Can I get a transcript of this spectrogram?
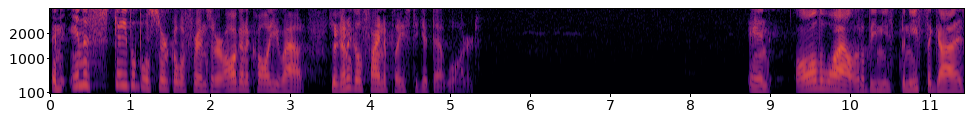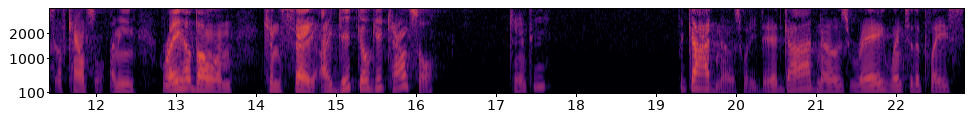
an inescapable circle of friends that are all going to call you out, you're going to go find a place to get that watered. And all the while, it'll be beneath, beneath the guise of counsel. I mean, Rehoboam can say, I did go get counsel. Can't he? But God knows what he did. God knows Ray went to the place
